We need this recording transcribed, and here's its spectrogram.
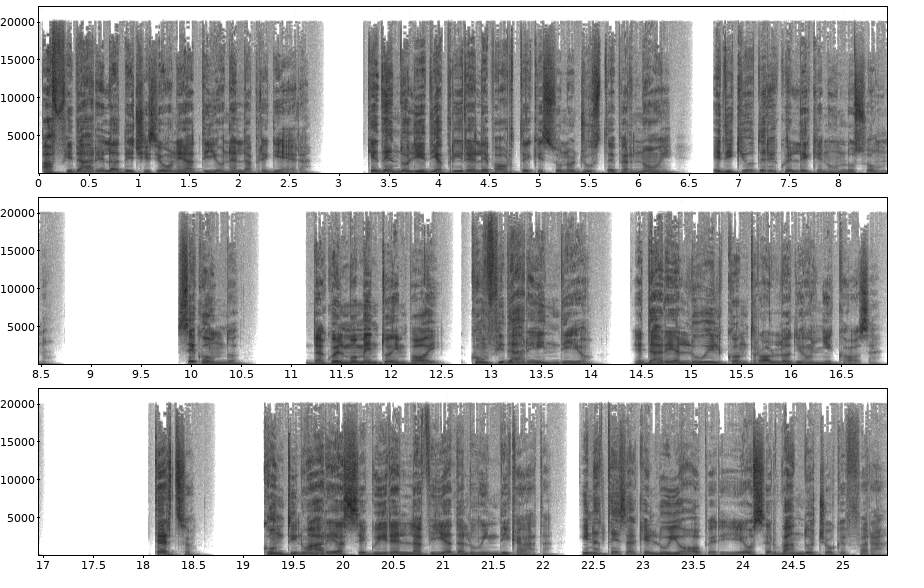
affidare la decisione a Dio nella preghiera, chiedendogli di aprire le porte che sono giuste per noi e di chiudere quelle che non lo sono. Secondo, da quel momento in poi confidare in Dio e dare a Lui il controllo di ogni cosa. Terzo, continuare a seguire la via da Lui indicata, in attesa che lui operi e osservando ciò che farà.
